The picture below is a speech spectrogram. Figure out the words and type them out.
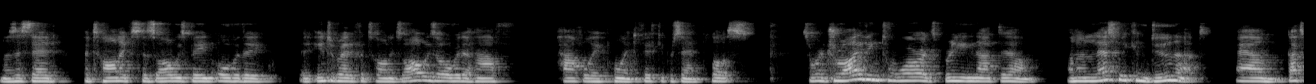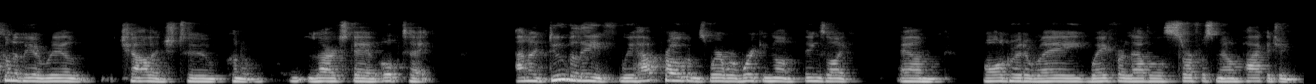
And as I said, photonics has always been over the integrated photonics, always over the half halfway point, 50% plus. So we're driving towards bringing that down. And unless we can do that, um, that's going to be a real challenge to kind of large scale uptake. And I do believe we have programs where we're working on things like um, ball grid array, wafer level, surface mount packaging,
